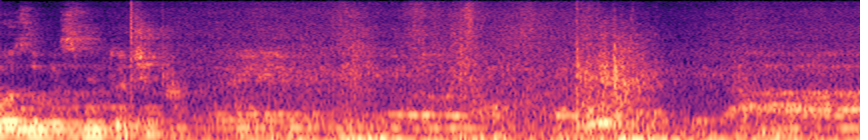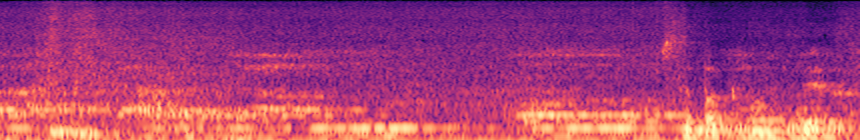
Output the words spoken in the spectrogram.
Поза восьмиточек. Собака морда вверх.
